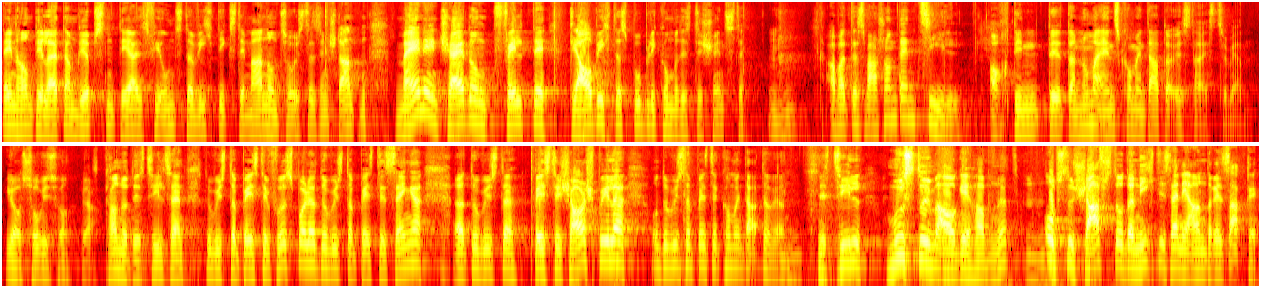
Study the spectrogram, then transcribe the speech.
den haben die Leute am liebsten, der ist für uns der wichtigste Mann und so ist das entstanden. Meine Entscheidung fällte, glaube ich, das Publikum und das ist das Schönste. Mhm. Aber das war schon dein Ziel, auch die, die, der Nummer 1 Kommentator Österreichs zu werden. Ja, sowieso. Ja. Das kann nur das Ziel sein. Du bist der beste Fußballer, du bist der beste Sänger, äh, du bist der beste Schauspieler und du willst der beste Kommentator werden. Mhm. Das Ziel musst du im Auge haben. Nicht? Mhm. Ob du es schaffst oder nicht, ist eine andere Sache.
